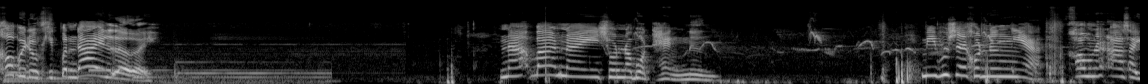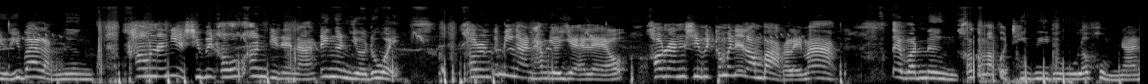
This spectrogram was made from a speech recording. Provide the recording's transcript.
เข้าไปดูคลิปกันได้เลยณบ้านในชนบทแห่งหนึ่ง มีผู้ชายคนหนึ่งเนี่ย เขานั้นอาศัยอยู่ที่บ้านหลังหนึ่งเขานั้นเนี่ยชีวิตเขาค่อนข้างดีเลยนะ ได้เงินเยอะด้วย เขานั้นก็มีงานทำเยอะแยะแล้ว เขานั้นชีวิตก็ไม่ได้ลำบากอะไรมาก แต่วันหนึ่งเขาก็มาเปิดทีวีดูแล้วผมนั้น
